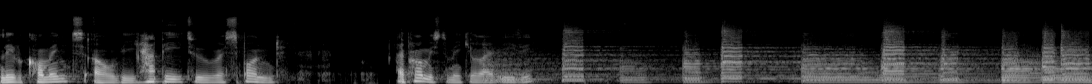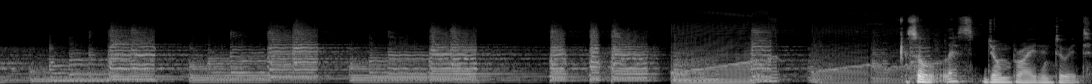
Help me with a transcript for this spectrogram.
Leave a comment. I'll be happy to respond. I promise to make your life easy. So let's jump right into it.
